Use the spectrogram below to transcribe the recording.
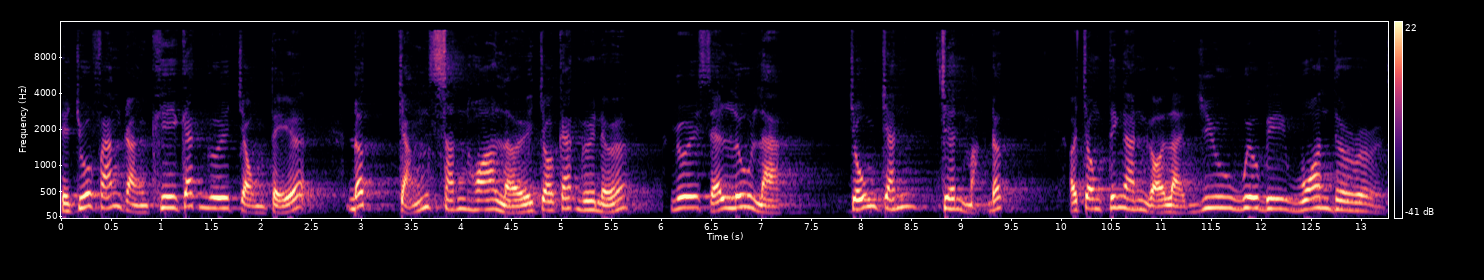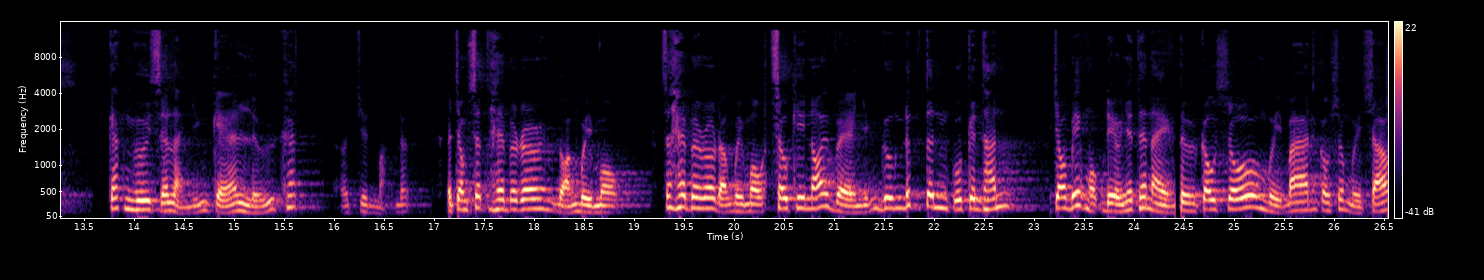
thì Chúa phán rằng khi các ngươi trồng tỉa, đất chẳng xanh hoa lợi cho các ngươi nữa, ngươi sẽ lưu lạc, trốn tránh trên mặt đất. Ở trong tiếng Anh gọi là, you will be wanderers. Các ngươi sẽ là những kẻ lữ khách ở trên mặt đất. Ở trong sách Hebrew đoạn 11 Sách Hebrew đoạn 11 sau khi nói về những gương đức tin của Kinh Thánh cho biết một điều như thế này, từ câu số 13 đến câu số 16.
